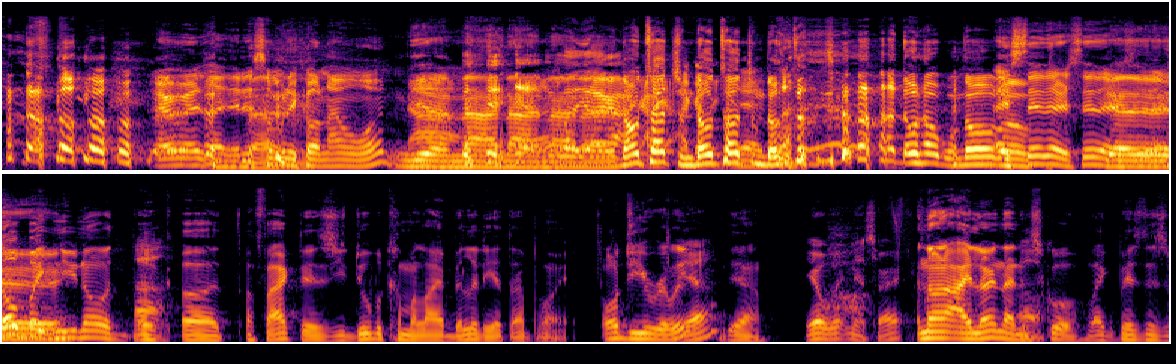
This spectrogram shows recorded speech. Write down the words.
Everybody's like, did somebody call nine one one? Yeah, nah, nah, nah, Like, nah. I- Don't touch him. Don't touch him. Don't touch Don't help him. Don't Hey, help stay there, stay there, Yeah, stay yeah, there. No, but you know, Ah. a, a, a fact is you do become a liability at that point. Oh, do you really? Yeah, Yeah. you're a witness, right? No, no, I learned that in school, like business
